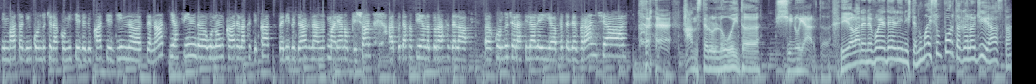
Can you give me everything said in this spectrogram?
schimbată din conducerea Comisiei de Educație din Senat, ea fiind un om care l-a criticat pe Liviu Dragnea, Marian Oprișan, ar putea să fie înlăturată de la conducerea filialei PSD Vrancea. Hamsterul nu uită și nu iartă. El are nevoie de liniște, nu mai suportă gălăgia asta.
